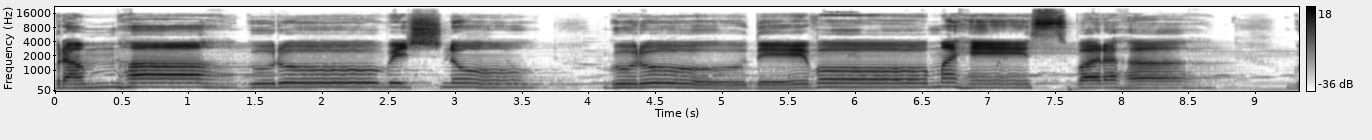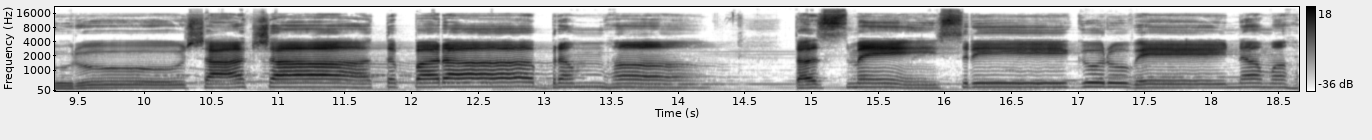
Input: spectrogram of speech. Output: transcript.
બ્રહ્મા ગુરુ વિષ્ણુ ગુરુદેવો મહેશ્વરઃ ગુરુ સાક્ષાત પરબ્રહ્મ તસ્મે શ્રી ગુરુવે નમઃ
